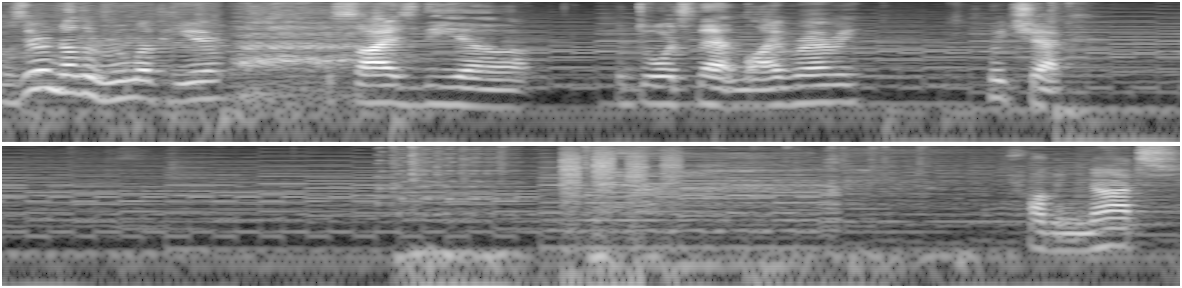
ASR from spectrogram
Was there another room up here? Besides the, uh, the door to that library? Let me check. Probably not.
